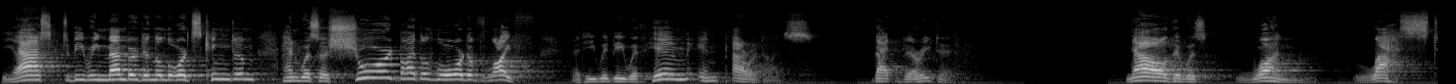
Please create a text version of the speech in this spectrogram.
He asked to be remembered in the Lord's kingdom and was assured by the Lord of life that he would be with him in paradise that very day. Now there was one last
